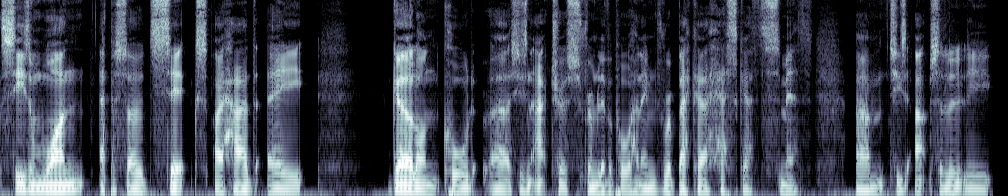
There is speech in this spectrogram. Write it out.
season one, episode six, I had a girl on called, uh, she's an actress from Liverpool. Her name's Rebecca Hesketh Smith. Um, she's absolutely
